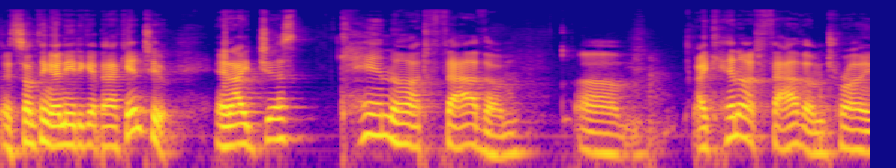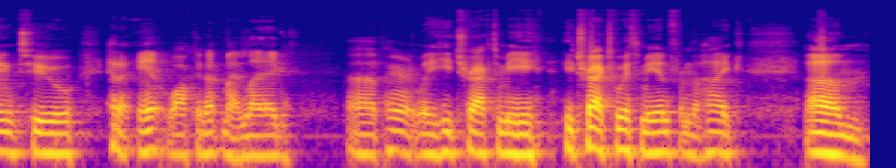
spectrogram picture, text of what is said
it's something I need to get back into. And I just cannot fathom. Um, I cannot fathom trying to had an ant walking up my leg. Uh, apparently, he tracked me. He tracked with me in from the hike. Um,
